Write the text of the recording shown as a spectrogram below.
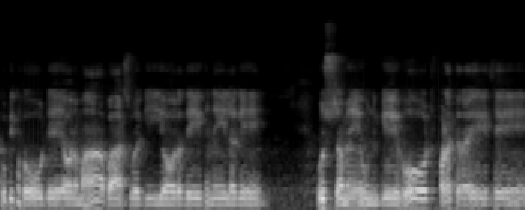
कुपित हो उठे और महापार्श्व की ओर देखने लगे। उस समय उनके होठ फड़क रहे थे।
